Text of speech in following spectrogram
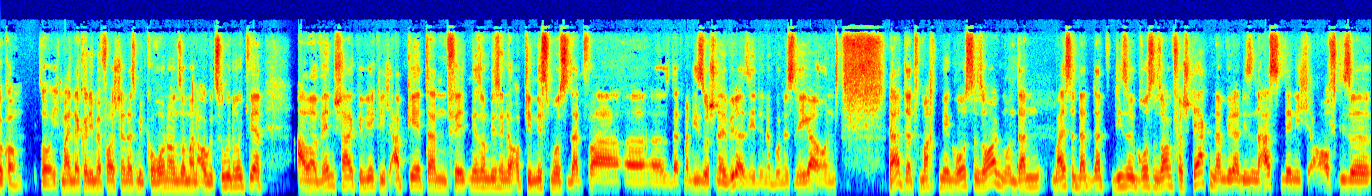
bekommen. So, ich meine, da könnte ich mir vorstellen, dass mit Corona und so mal ein Auge zugedrückt wird. Aber wenn Schalke wirklich abgeht, dann fehlt mir so ein bisschen der Optimismus, dass, war, äh, dass man die so schnell wieder sieht in der Bundesliga. Und ja, das macht mir große Sorgen. Und dann, weißt du, dat, dat, diese großen Sorgen verstärken dann wieder diesen Hass, den ich auf diese äh,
